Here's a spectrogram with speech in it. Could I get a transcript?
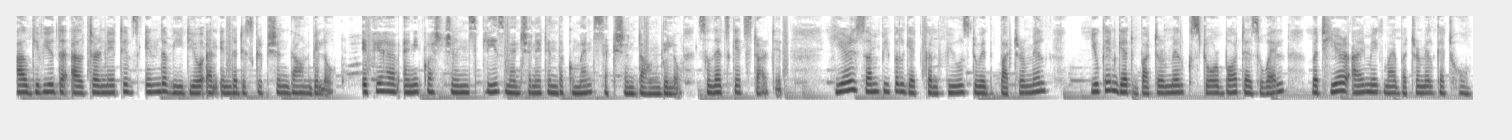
I'll give you the alternatives in the video and in the description down below. If you have any questions, please mention it in the comment section down below. So let's get started. Here, some people get confused with buttermilk. You can get buttermilk store bought as well, but here I make my buttermilk at home.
